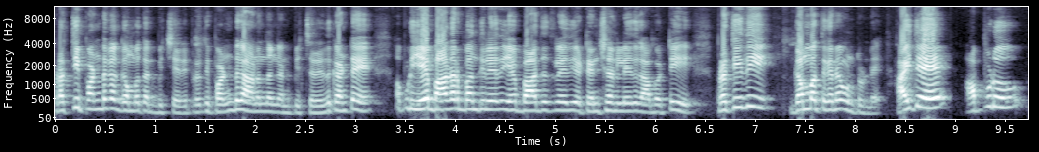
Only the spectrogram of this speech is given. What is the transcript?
ప్రతి పండుగ గమ్మత్ అనిపించేది ప్రతి పండుగ ఆనందంగా అనిపించేది. ఎందుకంటే అప్పుడు ఏ బాధర్బంది లేదు ఏ బాధ్యత లేదు ఏ టెన్షన్ లేదు కాబట్టి ప్రతిదీ గమ్మత్తుగానే ఉంటుండే. అయితే అప్పుడు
